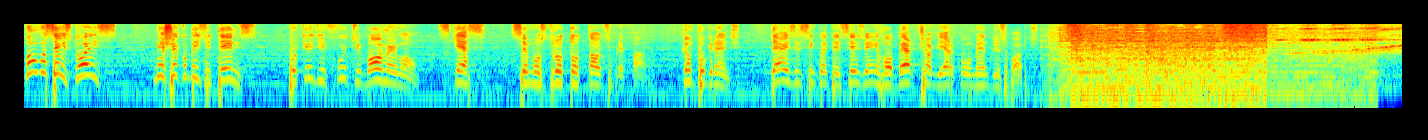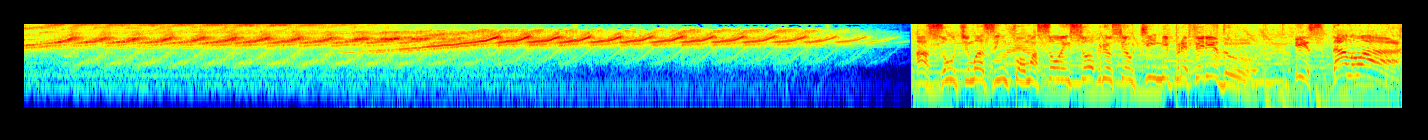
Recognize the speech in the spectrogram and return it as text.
Vão vocês dois mexer com beat tênis. Porque de futebol, meu irmão, esquece. Você mostrou total despreparo. Campo Grande, 10h56, vem Roberto Xavier com o momento do esporte. As últimas informações sobre o seu time preferido. Está no ar.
